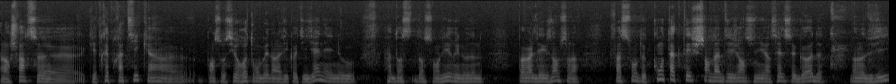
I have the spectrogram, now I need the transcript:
Alors Schwartz, euh, qui est très pratique, hein, euh, pense aussi retomber dans la vie quotidienne et dans, son livre, il nous donne pas mal d'exemples sur la façon de contacter ce champ d'intelligence universelle, ce God, dans notre vie,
